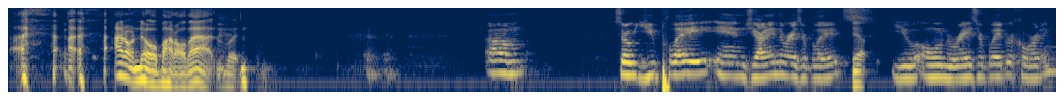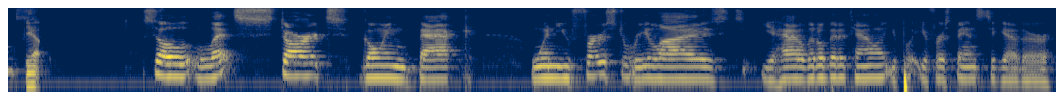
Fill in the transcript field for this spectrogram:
I don't know about all that, but So you play in Johnny and the Razor Blades. Yep. You own Razor Blade Recordings. yep. So let's start going back when you first realized you had a little bit of talent. You put your first bands together.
